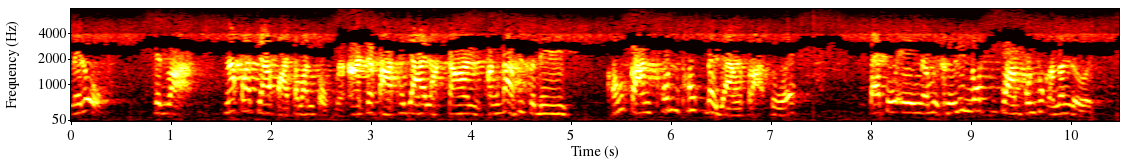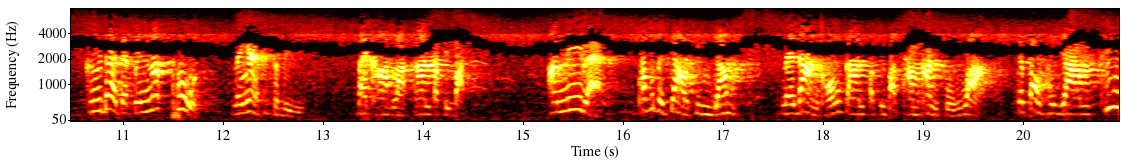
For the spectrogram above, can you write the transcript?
ในโลกเช่นว่านักปรัชญาฝ่ายตะวันตกนะอาจจะสาธยายหลักการทางด้านทฤษฎีของการพ้นทุกข์ได้อย่างปราดสวย แต่ตัวเองนะไม่เคยลิ้นรสความพ้นทุกข์อันนั้นเลย คือได้แต่เป็นนักพูดในแง่ทฤษฎีแต่ขาดหลักการปฏิบัติ อันนี้แหละ พระพุทธเจ้าจึงย้ำในด้านของการปฏิบัติธรรมขั้นสูงว่า จะต้องพยายามทิ้ง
